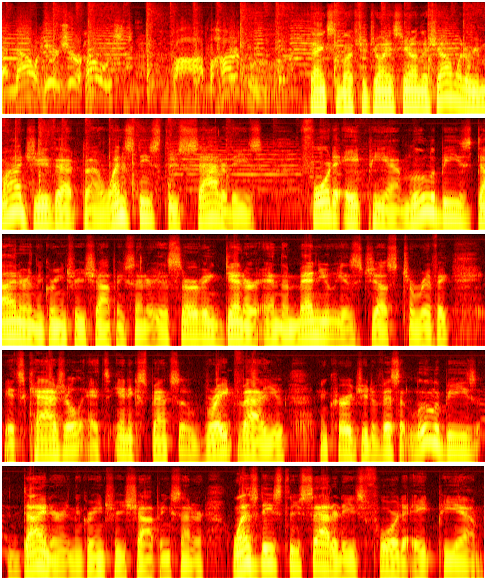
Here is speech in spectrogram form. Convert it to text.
And now here's your host, Bob. Thanks so much for joining us here on the show. I want to remind you that uh, Wednesdays through Saturdays, 4 to 8 p.m., Lulabee's Diner in the Green Tree Shopping Center is serving dinner, and the menu is just terrific. It's casual, it's inexpensive, great value. Encourage you to visit Lulabee's Diner in the Green Tree Shopping Center, Wednesdays through Saturdays, 4 to 8 p.m.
